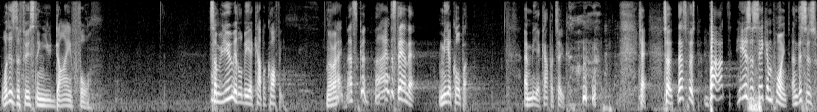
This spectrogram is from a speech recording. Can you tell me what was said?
what is the first thing you dive for? Some of you, it'll be a cup of coffee. All right? That's good. I understand that. Mea culpa. And mea kappa too. okay, so that's first. But here's the second point, and this is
